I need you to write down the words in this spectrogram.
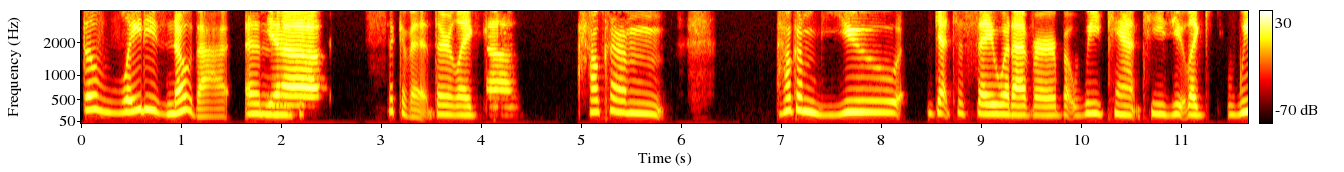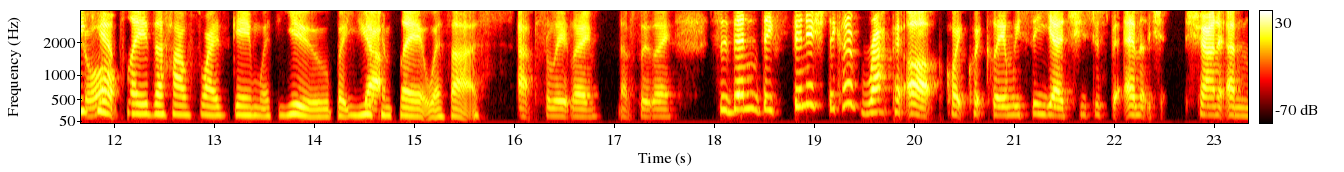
the ladies know that. And yeah, sick of it. They're like, yeah. how come, how come you get to say whatever, but we can't tease you? Like, we sure. can't play the housewives game with you, but you yeah. can play it with us. Absolutely absolutely. So then they finish, they kind of wrap it up quite quickly, and we see, yeah, she's just Emily, Shannon, um,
